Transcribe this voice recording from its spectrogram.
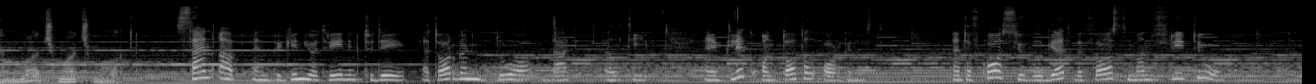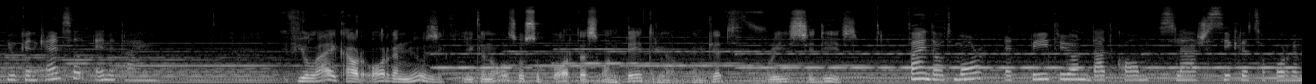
and much, much more. Sign up and begin your training today at organduo.lt and click on Total Organist. And of course, you will get the first month free too. You can cancel anytime. If you like our organ music, you can also support us on Patreon and get free CDs. Find out more at patreon.com slash secrets of organ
